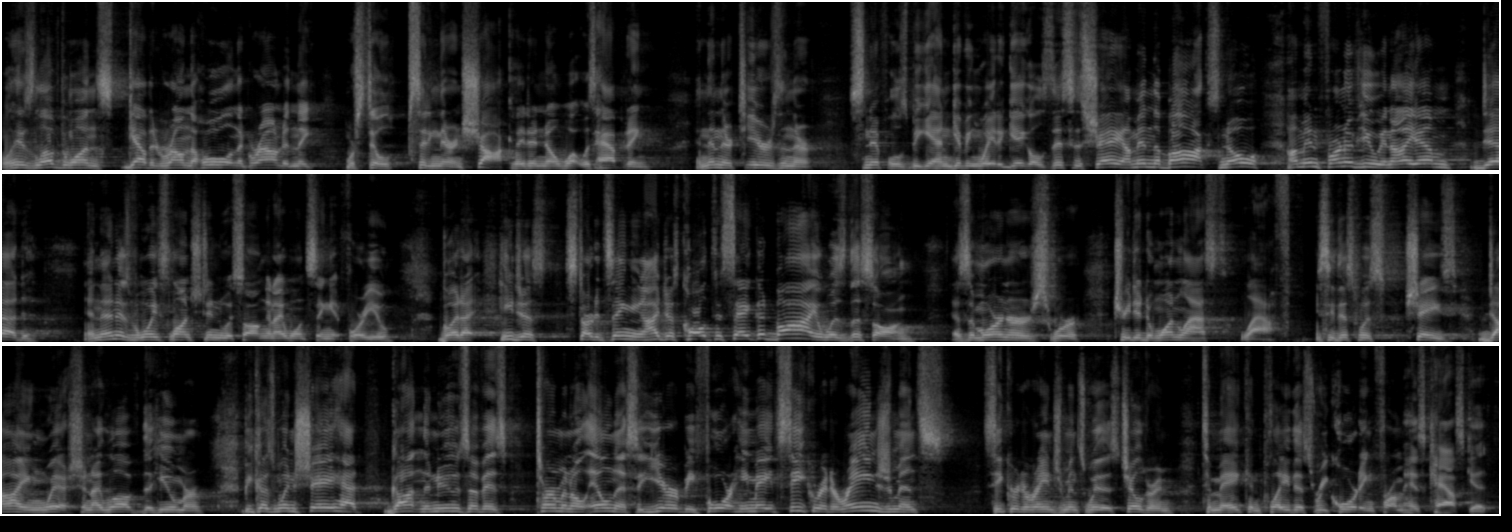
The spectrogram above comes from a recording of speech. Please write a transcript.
Well, his loved ones gathered around the hole in the ground and they were still sitting there in shock. They didn't know what was happening. And then their tears and their sniffles began giving way to giggles. This is Shay. I'm in the box. No, I'm in front of you and I am dead. And then his voice launched into a song, and I won't sing it for you. But I, he just started singing, I just called to say goodbye, was the song, as the mourners were treated to one last laugh. You see, this was Shay's dying wish, and I love the humor because when Shay had gotten the news of his terminal illness a year before, he made secret arrangements, secret arrangements with his children to make and play this recording from his casket.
